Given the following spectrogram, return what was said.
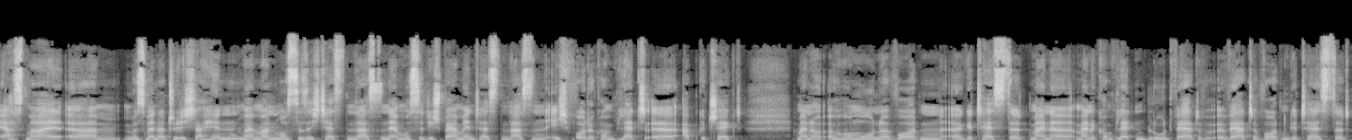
Erstmal ähm, müssen wir natürlich dahin. Mein Mann musste sich testen lassen, er musste die Spermien testen lassen. Ich wurde komplett äh, abgecheckt. Meine äh, Hormone wurden äh, getestet, meine, meine kompletten Blutwerte Werte wurden getestet.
